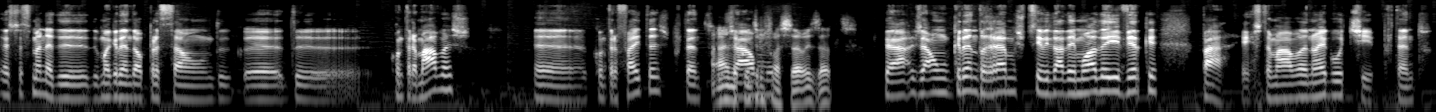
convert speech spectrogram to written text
esta semana de, de uma grande operação de, eh, de contra mavas, eh, contrafeitas, portanto Ah, já, há um, contrafação, exato. já, já há um grande ramo especialidade em moda e ver que pá, esta mava não é Gucci, portanto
